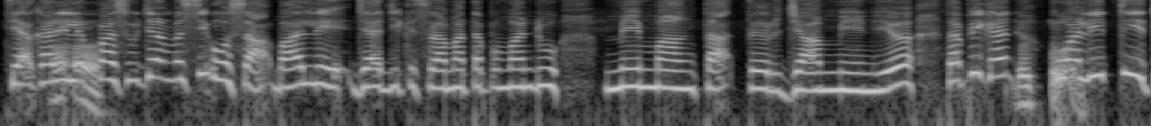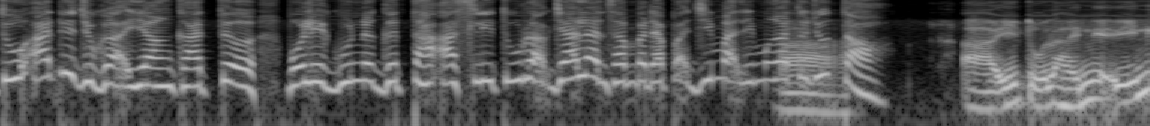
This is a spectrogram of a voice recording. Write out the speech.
tiap kali Ha-ha. lepas hujan mesti rosak balik jadi keselamatan pemandu memang tak terjamin ya tapi kan Betul. kualiti tu ada juga yang kata boleh guna getah asli turap jalan sampai dapat jimat 500 Ah. juta Ah itulah ini ini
